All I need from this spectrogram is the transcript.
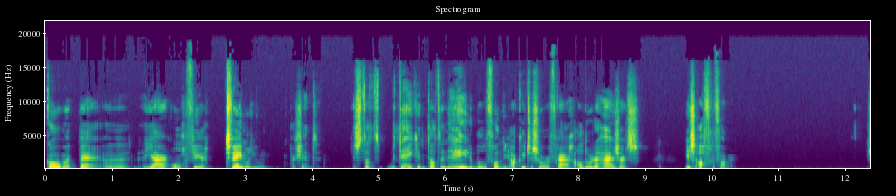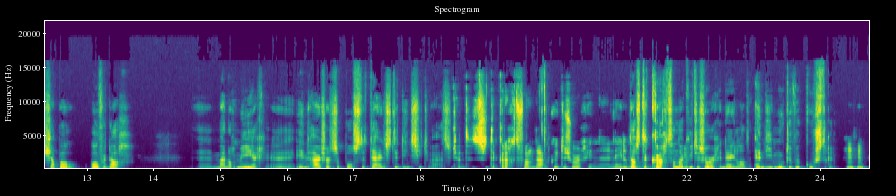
komen per uh, jaar ongeveer 2 miljoen patiënten. Dus dat betekent dat een heleboel van die acute zorgvragen al door de huisarts is afgevangen. Chapeau, overdag. Uh, maar nog meer uh, in huisartsenposten tijdens de dienstsituatie. Dat is de kracht van de acute zorg in uh, Nederland. Dat is de kracht van de acute zorg in Nederland en die moeten we koesteren. Mm -hmm.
